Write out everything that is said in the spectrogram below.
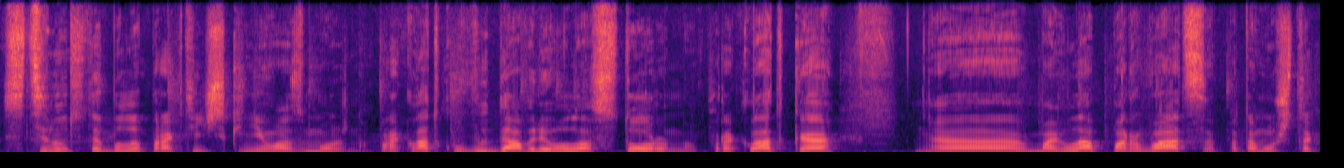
Стянуть это было практически невозможно. Прокладку выдавливало в сторону. Прокладка э, могла порваться, потому что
